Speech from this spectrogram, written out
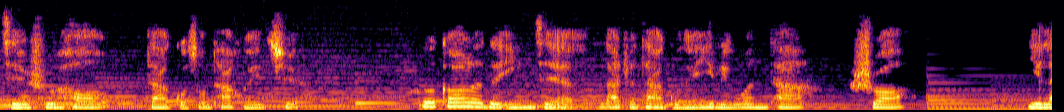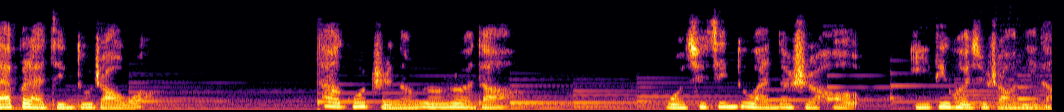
结束后，大谷送她回去。喝高了的莹姐拉着大谷的衣领问他说。你来不来京都找我？大谷只能弱弱道：“我去京都玩的时候，一定会去找你的。”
